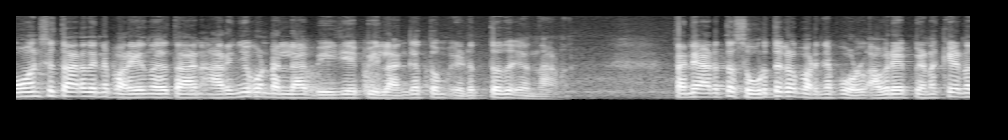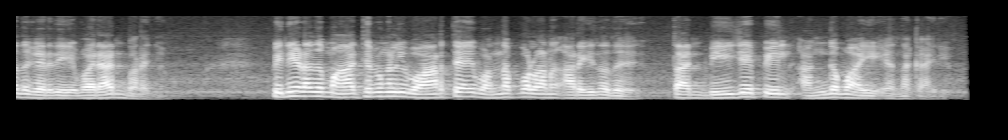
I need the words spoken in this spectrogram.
മോഹൻ സിത്താര തന്നെ പറയുന്നത് താൻ അറിഞ്ഞുകൊണ്ടല്ല ബി ജെ പിയിൽ അംഗത്വം എടുത്തത് എന്നാണ്. തന്റെ അടുത്ത സുഹൃത്തുക്കൾ പറഞ്ഞപ്പോൾ അവരെ പിണക്കേണ്ടെന്ന് കരുതി വരാൻ പറഞ്ഞു. പിന്നീട് അത് മാധ്യമങ്ങളിൽ വാർത്തയായി വന്നപ്പോഴാണ് അറിയുന്നത് താൻ ബി ജെ പിയിൽ അംഗമായി എന്ന കാര്യം.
